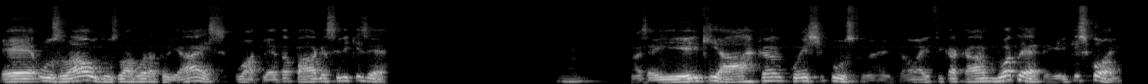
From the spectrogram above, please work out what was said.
É, os laudos laboratoriais, o atleta paga se ele quiser. Uhum. Mas aí ele que arca com este custo, né? Então aí fica a cargo do atleta, ele que escolhe.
